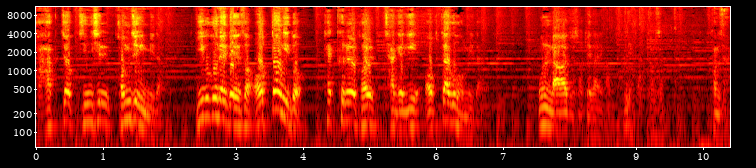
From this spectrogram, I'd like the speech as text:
과학적 진실 검증입니다. 이 부분에 대해서 어떤 이도 태클을 걸 자격이 없다고 봅니다. 오늘 나와주셔서 대단히 감사합니다. 네, 감사합니다. 감사합니다.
